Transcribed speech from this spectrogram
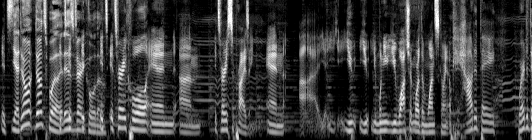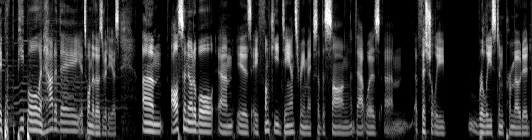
it's Yeah, don't don't spoil it. It it's- it's- very it's- cool though. It's it's very cool and um, it's very surprising. And uh, you, you you when you, you watch it more than once, going, okay, how did they, where did they put the people, and how did they? It's one of those videos. Um, also notable um, is a funky dance remix of the song that was um, officially released and promoted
